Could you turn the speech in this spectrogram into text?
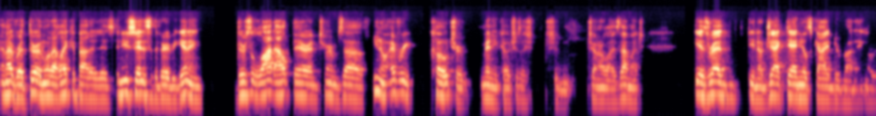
and I've read through and what I like about it is, and you say this at the very beginning, there's a lot out there in terms of you know every coach or many coaches, I sh- shouldn't generalize that much, has read, you know, Jack Daniels' Guide to Running or,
